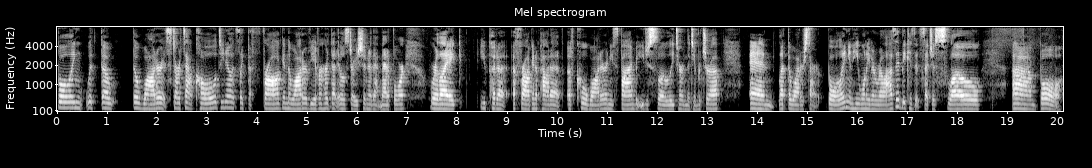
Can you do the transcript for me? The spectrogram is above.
boiling with the the water. It starts out cold. You know, it's like the frog in the water. Have you ever heard that illustration or that metaphor where like you put a, a frog in a pot of, of cool water and he's fine, but you just slowly turn the temperature up and let the water start boiling and he won't even realize it because it's such a slow um, boil,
